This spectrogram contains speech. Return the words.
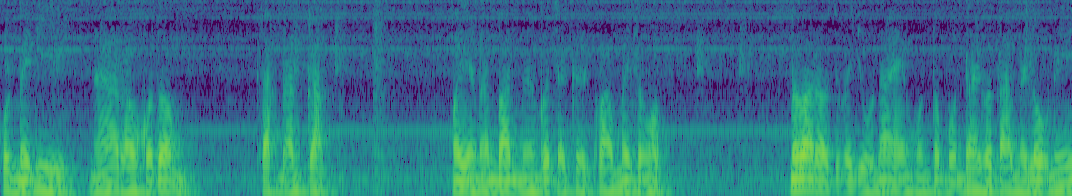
คนไม่ดีนะฮะเราก็ต้องผลักดันกลับ เพราะอย่างนั้นบ้านเมืองก็จะเกิดความไม่สงบ ไม่ว่าเราจะไปอยู่หน้าแห่งหนตำบลใดก็ตามในโลกนี้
